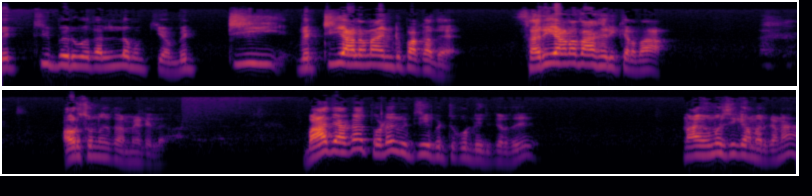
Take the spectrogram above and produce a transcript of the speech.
வெற்றி பெறுவதல்ல முக்கியம். வெற்றி வெற்றியாளனா என்று பார்க்காத. சரியானதாக இருக்கிறதா? அவர் சொன்னது தான் மேடையில். பாஜக தொடர் வெற்றியை பெற்றுக் கொண்டிருக்கிறது. நான் விமர்சிக்காம இருக்கேனா?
